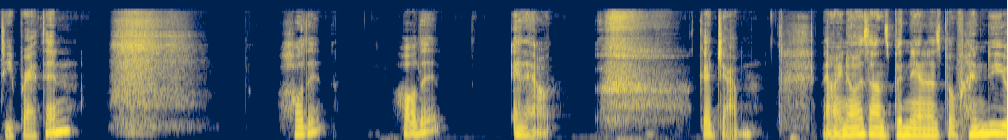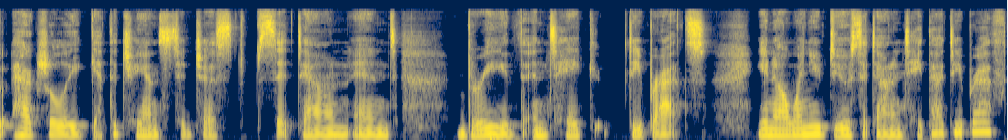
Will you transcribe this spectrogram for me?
Deep breath in. Hold it, hold it, and out. Good job. Now, I know it sounds bananas, but when do you actually get the chance to just sit down and breathe and take deep breaths? You know, when you do sit down and take that deep breath,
